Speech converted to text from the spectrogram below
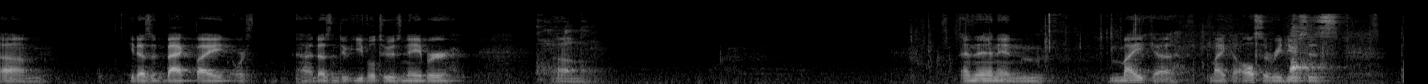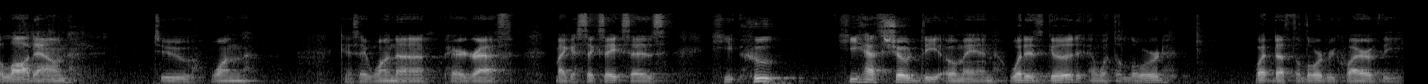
Um, he doesn't backbite or uh, doesn't do evil to his neighbor. Um, and then in Micah, Micah also reduces the law down to one, can I say one uh, paragraph? Micah 6 8 says, he, who, he hath showed thee, O man, what is good and what the Lord, what doth the Lord require of thee,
